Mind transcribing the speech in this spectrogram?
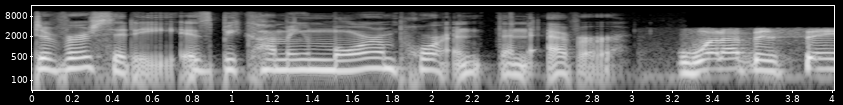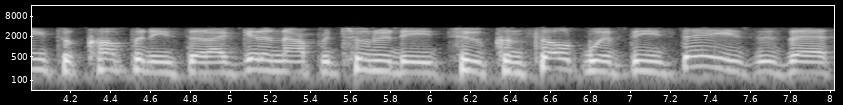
diversity is becoming more important than ever. What I've been saying to companies that I get an opportunity to consult with these days is that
